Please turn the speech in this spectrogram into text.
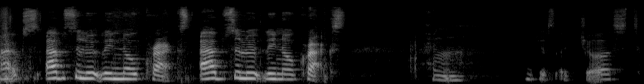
abs absolutely no cracks. Absolutely no cracks. Hang on. Let just adjust.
